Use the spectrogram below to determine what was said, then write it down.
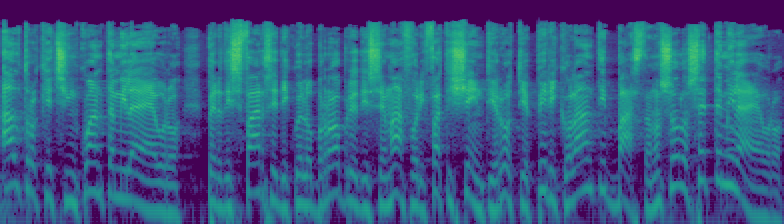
Altro che 50.000 euro per disfarsi di quell'obbrobrio di semafori fatiscenti, rotti e pericolanti, bastano solo 7.000 euro.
